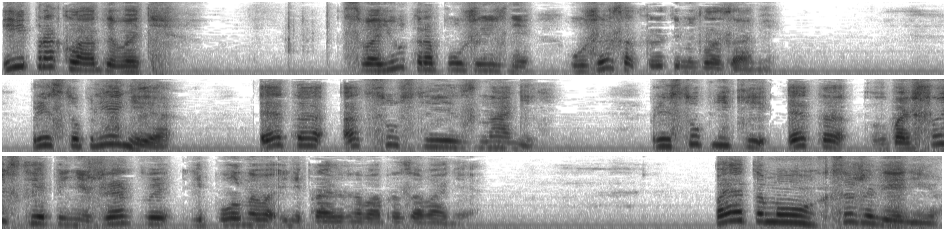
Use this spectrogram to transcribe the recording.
и прокладывать свою тропу жизни уже с открытыми глазами. Преступление – это отсутствие знаний. Преступники – это в большой степени жертвы неполного и неправильного образования. Поэтому, к сожалению,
